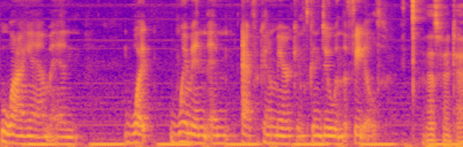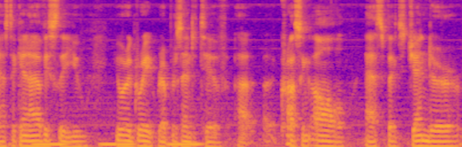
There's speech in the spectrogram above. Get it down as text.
who I am and what women and African Americans can do in the field. That's fantastic, and obviously you you are a great representative, uh, crossing all aspects, gender,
